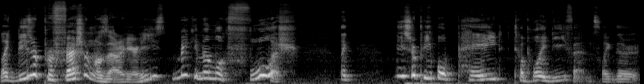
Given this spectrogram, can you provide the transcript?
Like these are professionals out here. He's making them look foolish. Like these are people paid to play defense. Like they're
